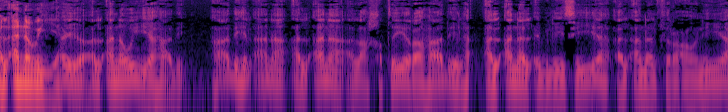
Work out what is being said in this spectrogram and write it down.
الأنوية. أيوه الأنوية هذه. هذه الأنا الأنا الخطيره هذه ال- الأنا الإبليسية الأنا الفرعونية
